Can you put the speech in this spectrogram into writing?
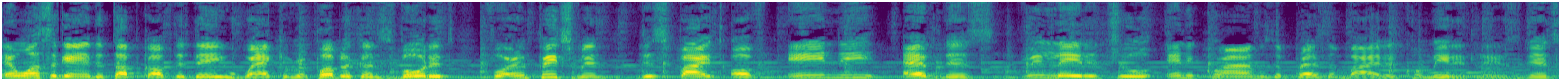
And once again, the topic of the day, wacky Republicans voted for impeachment despite of any evidence related to any crimes the President Biden committed, ladies and gents.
